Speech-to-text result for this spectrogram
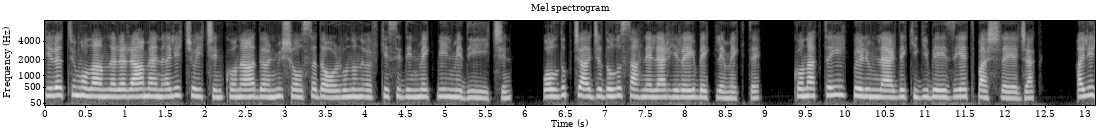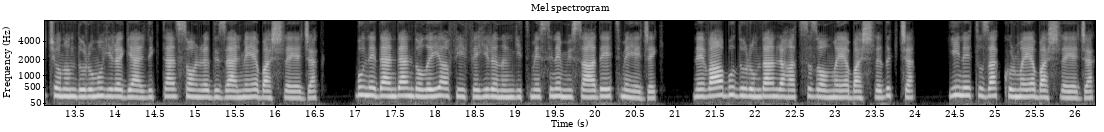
Hira tüm olanlara rağmen Aliço için konağa dönmüş olsa da Orhun'un öfkesi dinmek bilmediği için, oldukça acı dolu sahneler Hira'yı beklemekte. Konakta ilk bölümlerdeki gibi eziyet başlayacak. Aliço'nun durumu Hira geldikten sonra düzelmeye başlayacak. Bu nedenden dolayı Afife Hira'nın gitmesine müsaade etmeyecek. Neva bu durumdan rahatsız olmaya başladıkça, yine tuzak kurmaya başlayacak.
